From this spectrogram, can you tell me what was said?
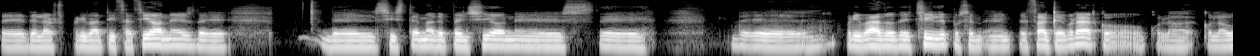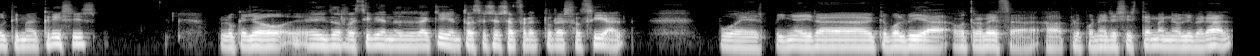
de las privatizaciones, de, del sistema de pensiones privado de Chile, pues em, empezó a quebrar con, con, la, última crisis, lo que yo he ido recibiendo desde aquí, entonces esa fractura social pues Piñeira que volvía otra vez a, proponer el sistema neoliberal,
